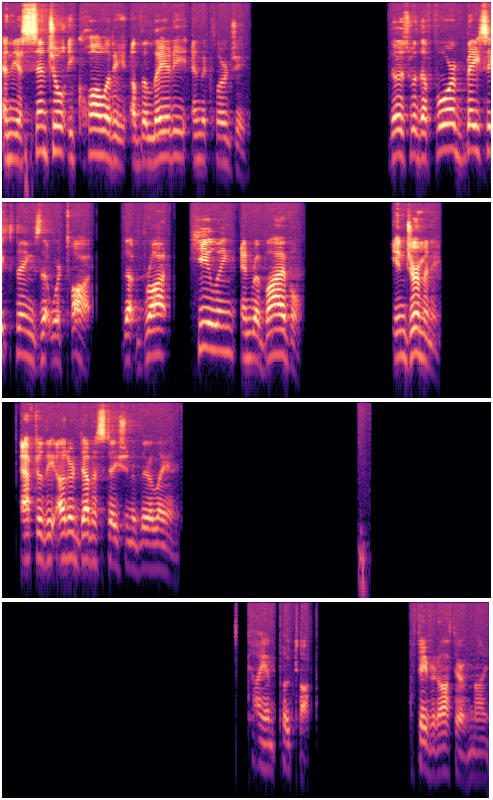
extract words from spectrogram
and the essential equality of the laity and the clergy. Those were the four basic things that were taught that brought healing and revival in Germany after the utter devastation of their land. Chaim Potok, a favorite author of mine.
